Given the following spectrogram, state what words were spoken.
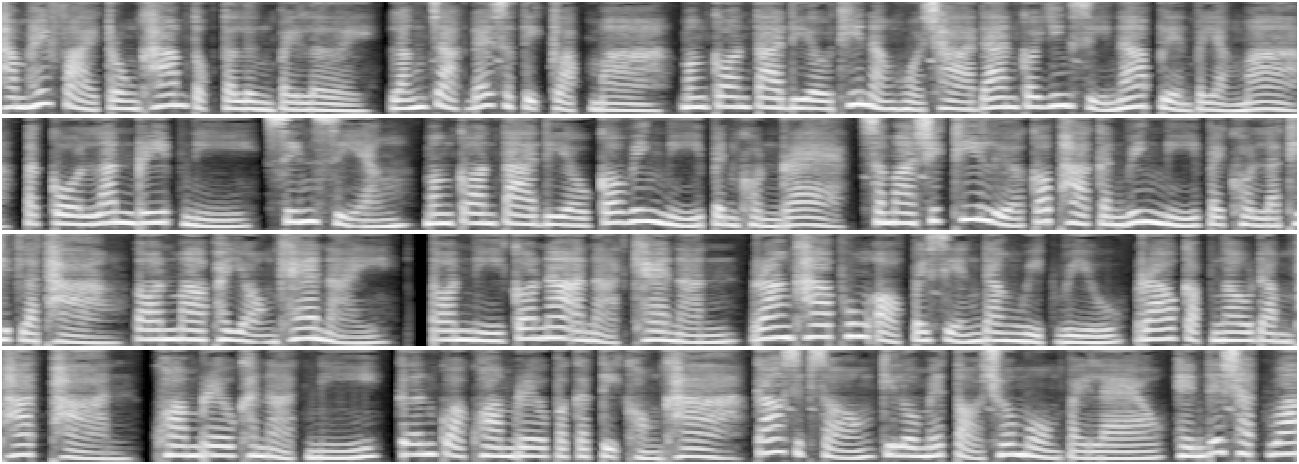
ทำให้ฝ่ายตรงข้ามตกตะลึงไปเลย หลังจากได้สติกลับมา มังกรตาเดียวที่หนังหัวชาด้านก็ยิ่งสีหน้าเปลี่ยนไปอย่างมาก ตะโกนลั่นรีบหนีสิ้นเสียง มังกรตาเดียวก็วิ่งหนีเป็นคนแรก สมาชิกที่เหลือก็พากันวิ่งหนีไปคนละทิศละทาง ตอนมาพยองแค่ไหน ตอนนี้ก็น่าอนาถแค่นั้น ร่างข้าพุ่งออกไปเสียงดังหวิดวิว ราวกับเงาดำพาดผ่าน ความเร็วขนาดนี้เกินกว่าความเร็วปกติของข้า 92 กิโลเมตรต่อชั่วโมงไปแล้ว เห็นได้ชัดว่า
